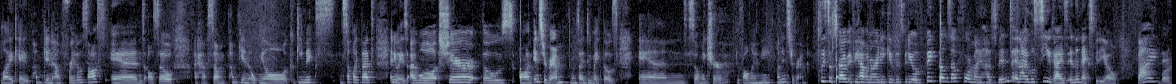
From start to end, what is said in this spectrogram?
like a pumpkin alfredo sauce and also I have some pumpkin oatmeal cookie mix and stuff like that. Anyways, I will share those on Instagram once I do make those. And so make sure you're following me on Instagram. Please subscribe if you haven't already. Give this video a big thumbs up for my husband and I will see you guys in the next video. Bye. Bye.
